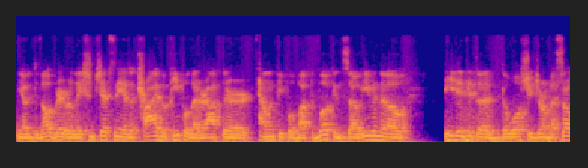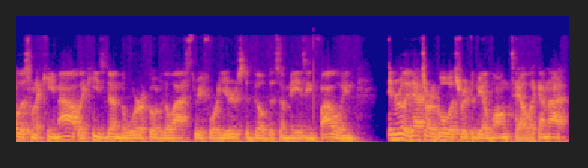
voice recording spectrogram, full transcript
you know develop great relationships and he has a tribe of people that are out there telling people about the book. And so even though he didn't hit the, the Wall Street Journal bestseller list when it came out. Like he's done the work over the last three, four years to build this amazing following. And really that's our goal is for it to be a long tail. Like I'm not,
